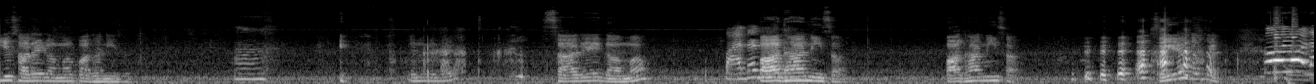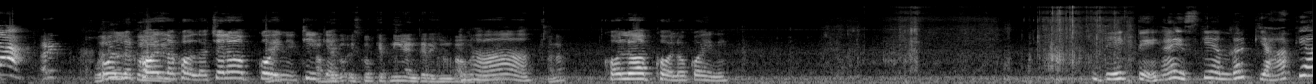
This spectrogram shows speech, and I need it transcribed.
ਇਹ ਸਾਰੇ ਗਾਮਾ ਪਾਧਾ ਨਹੀਂ ਸਰ हाँ ਇਹਨੂੰ ਕਹਿੰਦੇ ਆ, ਸਾਰੇ ਗਾਮਾ पादा पाधा नीसा पाधा नीसा सही है गलत है बोलो ना अरे खोल लो खोल लो खोल लो चलो अब कोई नहीं ठीक अब है देखो इसको कितनी एंकरेजमेंट पावर हाँ है ना खोलो अब खोलो कोई नहीं देखते हैं इसके अंदर क्या क्या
